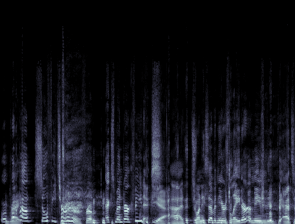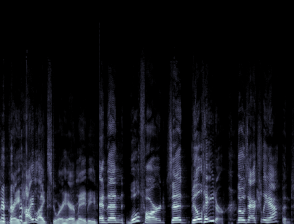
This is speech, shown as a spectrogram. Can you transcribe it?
Or what Right. about Sophie Turner from X Men Dark Phoenix? Yeah. uh, 27 years later, I mean, they add some great highlights to her hair, maybe. And then Wolfhard said Bill Hader. Those actually happened.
